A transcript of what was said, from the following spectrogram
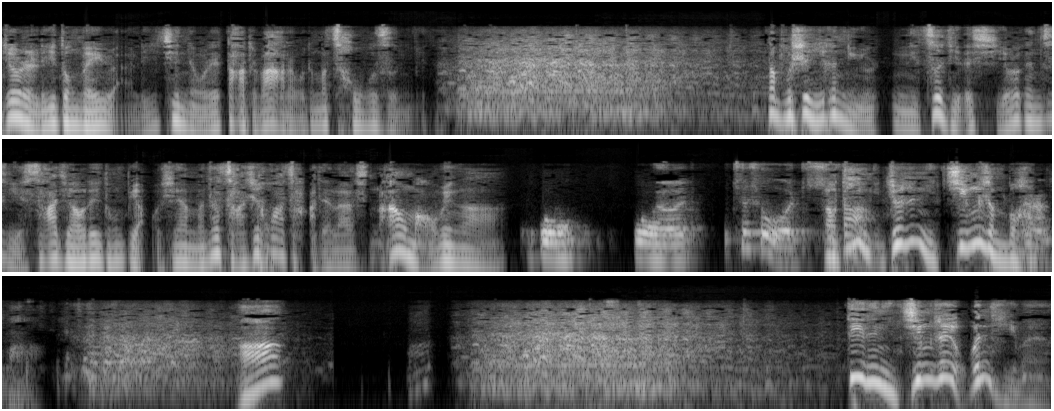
就是离东北远，离近的我这大嘴巴子，我他妈抽死你！那不是一个女你自己的媳妇跟自己撒娇的一种表现吗？那咋这话咋的了？哪有毛病啊？我我就是我老弟，你就是你精神不好吗？啊？弟弟，你精神有问题没呀？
